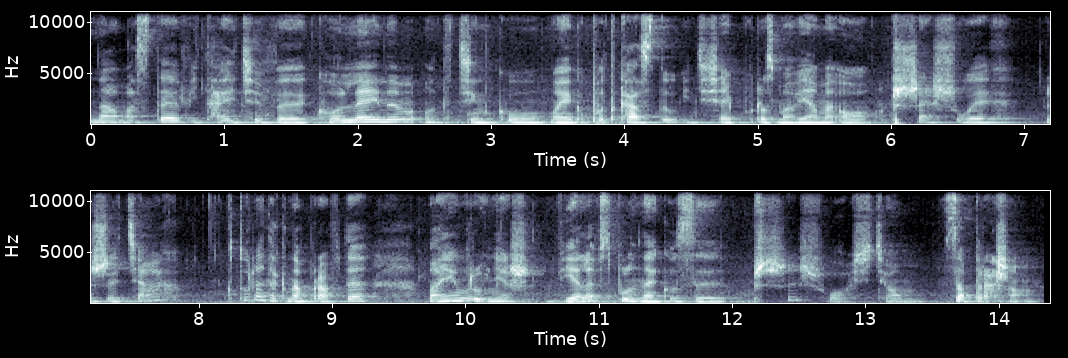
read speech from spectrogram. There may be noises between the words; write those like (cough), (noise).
namaste, witajcie w kolejnym odcinku mojego podcastu i dzisiaj porozmawiamy o przeszłych życiach, które tak naprawdę mają również wiele wspólnego z przyszłością. Zapraszam.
